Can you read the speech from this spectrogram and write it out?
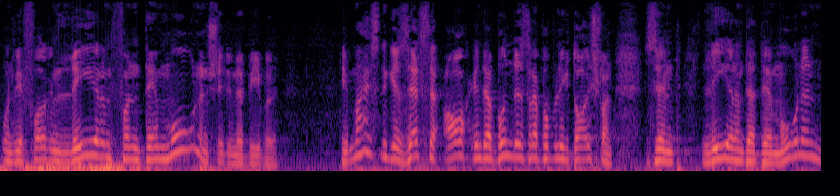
und wir folgen Lehren von Dämonen, steht in der Bibel. Die meisten Gesetze, auch in der Bundesrepublik Deutschland, sind Lehren der Dämonen,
